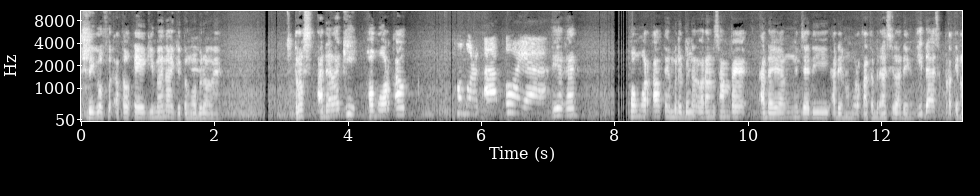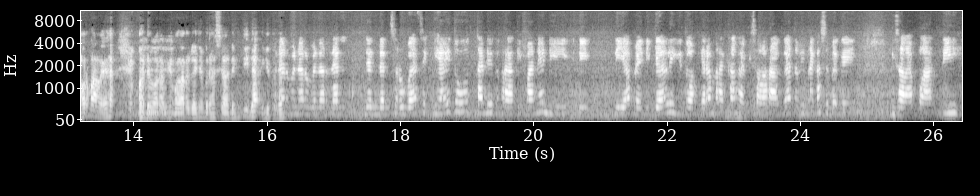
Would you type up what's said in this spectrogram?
di GoFood atau kayak gimana gitu ngobrolnya. Terus ada lagi home workout. Home workout oh ya. Iya kan home workout yang benar-benar orang sampai ada yang jadi ada yang home workout berhasil ada yang tidak seperti normal ya. Ada Hmm. orang yang olahraganya berhasil ada yang tidak gitu kan. Benar-benar benar dan dan dan seru banget sih. Ya itu tadi kekreatifannya di di di apa ya digali gitu. Akhirnya mereka nggak bisa olahraga tapi mereka sebagai misalnya pelatih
